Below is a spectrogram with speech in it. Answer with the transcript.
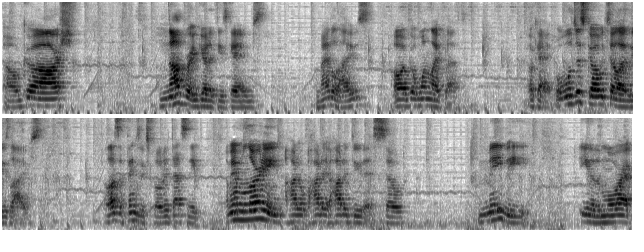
Oh, gosh. I'm not very good at these games. Am I lives? Oh, I've got one life left. Okay, well, we'll just go till I lose lives. Lots of things exploded. That's neat. I mean, I'm learning how to how to how to do this. So maybe you know, the more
